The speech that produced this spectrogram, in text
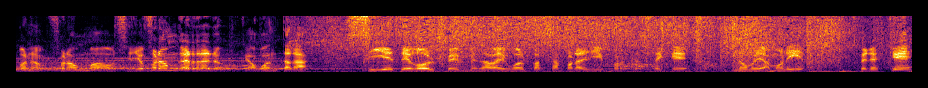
Bueno, fuera un mago Si yo fuera un guerrero Que aguantara siete golpes Me daba igual pasar por allí Porque sé que no voy a morir. Pero es que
